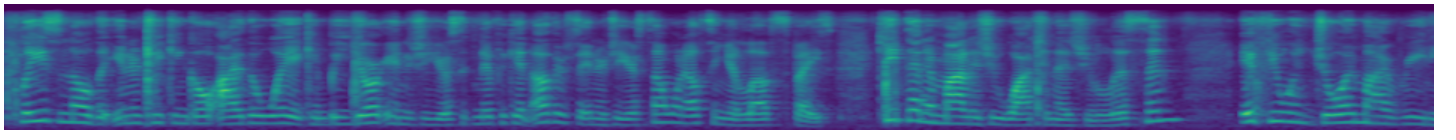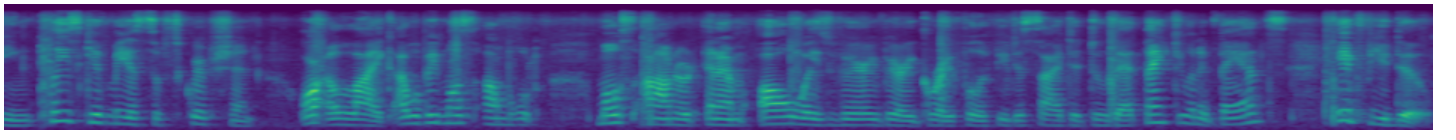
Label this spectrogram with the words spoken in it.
please know the energy can go either way. It can be your energy, your significant other's energy, or someone else in your love space. Keep that in mind as you watch and as you listen. If you enjoy my reading, please give me a subscription or a like. I will be most humbled most honored and I'm always very, very grateful if you decide to do that. Thank you in advance if you do.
